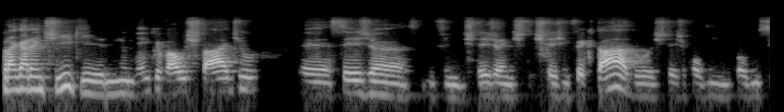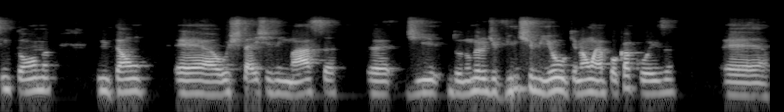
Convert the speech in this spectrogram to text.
para garantir que ninguém que vá ao estádio é, seja, enfim, esteja, esteja infectado, esteja com algum, com algum sintoma. Então, é, os testes em massa é, de, do número de 20 mil, que não é pouca coisa, é,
